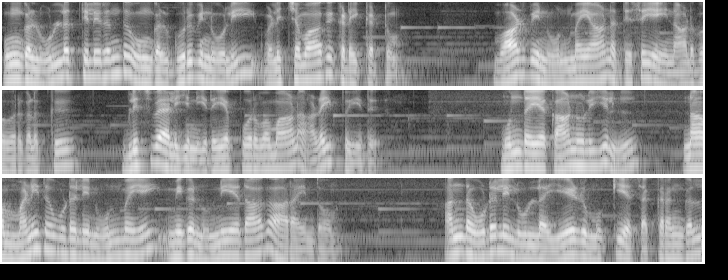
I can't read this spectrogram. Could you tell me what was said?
உங்கள் உள்ளத்திலிருந்து உங்கள் குருவின் ஒளி வெளிச்சமாக கிடைக்கட்டும். வாழ்வின் உண்மையான திசையை நாடுபவர்களுக்கு பிளிஸ் வேலியின் இதயபூர்வமான அழைப்பு இது. முந்தைய காணொளியில் நாம் மனித உடலின் உண்மையை மிக நுண்ணியதாக ஆராய்ந்தோம். அந்த உடலில் உள்ள ஏழு முக்கிய சக்கரங்கள்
